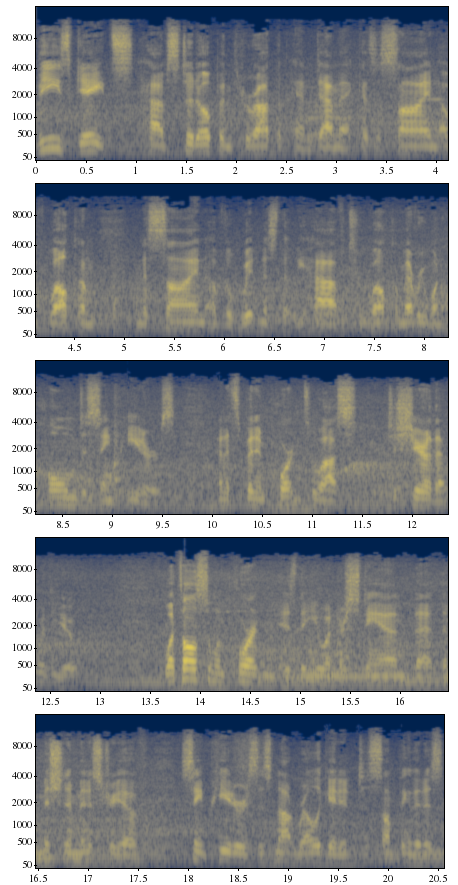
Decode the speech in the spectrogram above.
These gates have stood open throughout the pandemic as a sign of welcome and a sign of the witness that we have to welcome everyone home to St. Peter's. And it's been important to us to share that with you. What's also important is that you understand that the mission and ministry of St. Peter's is not relegated to something that is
